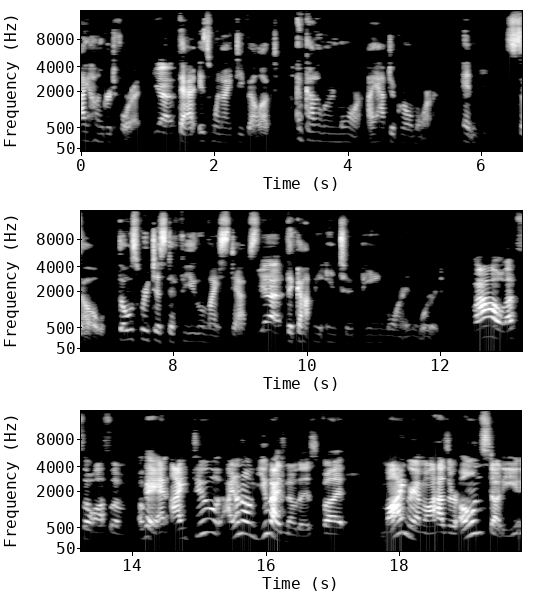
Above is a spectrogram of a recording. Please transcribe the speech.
I hungered for it. yes. That is when I developed, I've got to learn more. I have to grow more. And so those were just a few of my steps Yes. that got me into being more in the Word. Wow, that's so awesome. Okay, and I do, I don't know if you guys know this, but my grandma has her own study,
